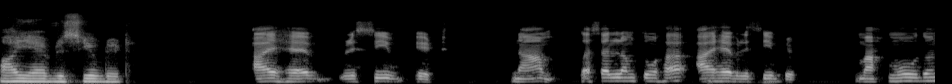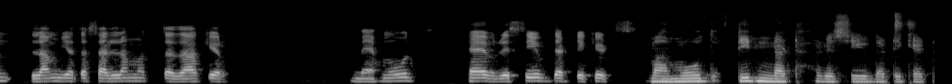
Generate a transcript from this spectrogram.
I have received it. I have received it. Naam. Tasallam tuha. I have received it. Mahmudun lam yatasallam tazakir. Mahmud have received the tickets. Mahmoud did not receive the ticket.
